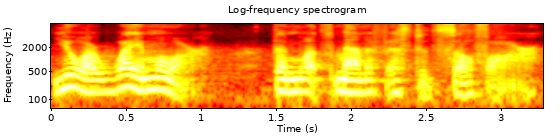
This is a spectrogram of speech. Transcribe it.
you are way more than what's manifested so far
